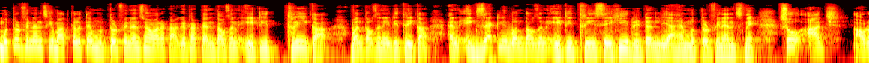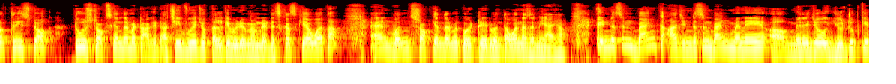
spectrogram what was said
मुथुट फाइनेंस की बात कर लेते हैं। मुथुट फाइनेंस में हमारा टारगेट था 10,083 का 1,083 का एंड एग्जैक्टली 1,083 से ही रिटर्न लिया है मुथुट फाइनेंस ने। सो so, आज out of three stock two stocks के अंदर में टारगेट अचीव हुए जो कल के वीडियो में हमने डिस्कस किया हुआ था एंड वन स्टॉक के अंदर में कोई ट्रेड बनता हुआ नज़र नहीं आया। इंडसन बैंक आज इंडसन बैंक मैंने आ, मेरे जो यूट्यूब के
